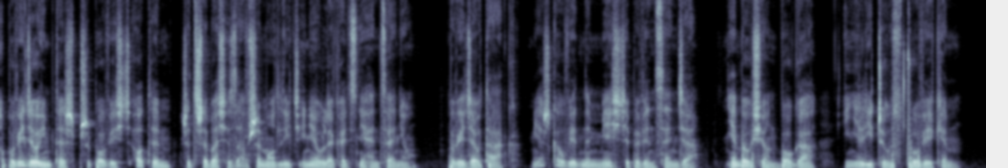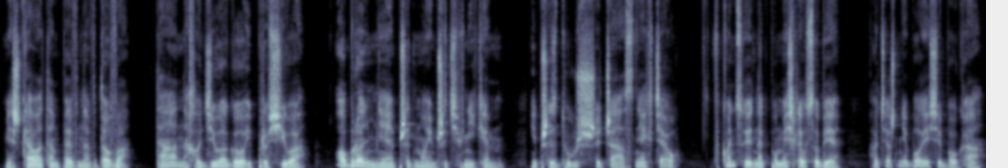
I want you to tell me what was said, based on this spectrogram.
Opowiedział im też przypowieść o tym, że trzeba się zawsze modlić i nie ulegać zniechęceniu. Powiedział tak: Mieszkał w jednym mieście pewien sędzia. Nie bał się on Boga i nie liczył z człowiekiem. Mieszkała tam pewna wdowa. Ta nachodziła go i prosiła: Obroń mnie przed moim przeciwnikiem. I przez dłuższy czas nie chciał. W końcu jednak pomyślał sobie: Chociaż nie boję się Boga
